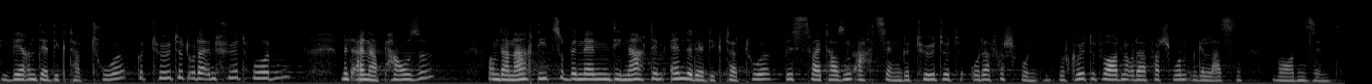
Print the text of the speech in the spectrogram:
die während der Diktatur getötet oder entführt wurden, mit einer Pause, um danach die zu benennen, die nach dem Ende der Diktatur bis 2018 getötet oder verschwunden, getötet worden oder verschwunden gelassen worden sind.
